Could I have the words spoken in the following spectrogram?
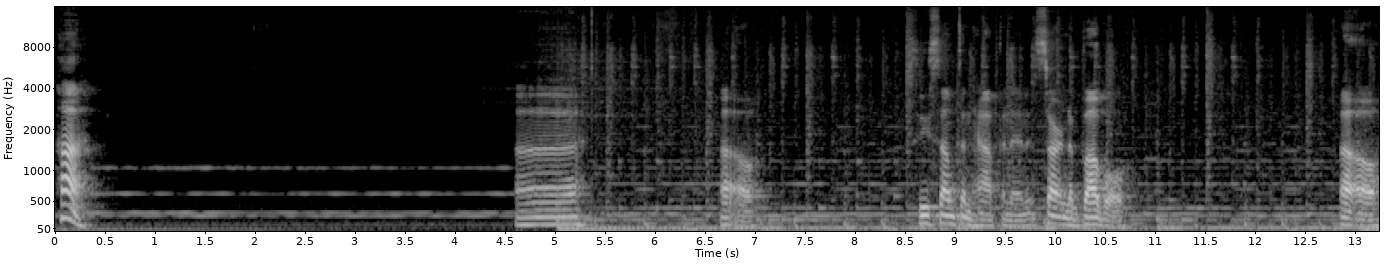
Huh. Uh, uh-oh. See something happening. It's starting to bubble. Uh-oh.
